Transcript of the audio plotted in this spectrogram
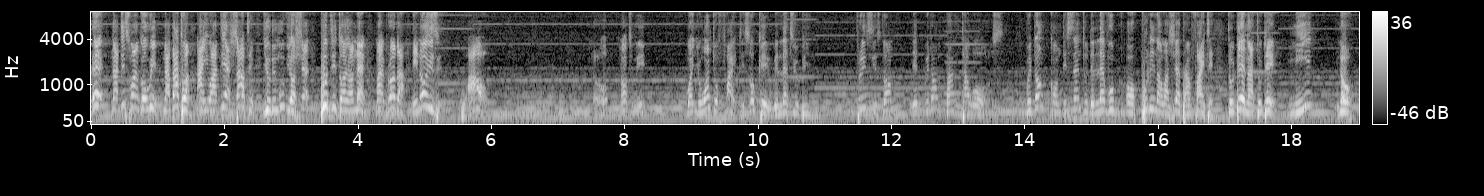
Hey, now this one go win, now that one, and you are there shouting. You remove your shirt, put it on your neck. My brother, you know easy. Wow. No, not me. When you want to fight, it's okay. We let you be. Princes don't. They, we don't banter wars. We don't condescend to the level of pulling our shirt and fighting. Today, not today. Me? No.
